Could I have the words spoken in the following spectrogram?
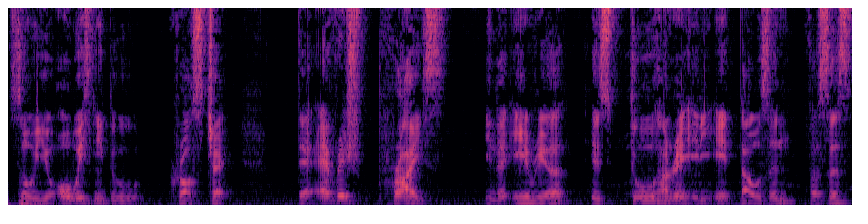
So you always need to cross check. The average price in the area is 288,000 versus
